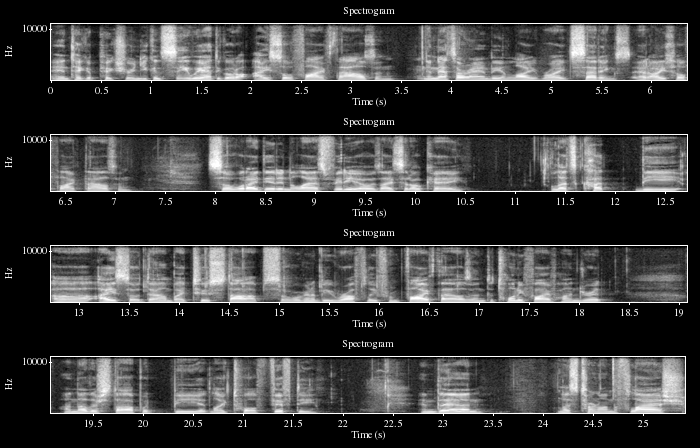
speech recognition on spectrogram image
and take a picture. And you can see we had to go to ISO 5000. And that's our ambient light, right? Settings at ISO 5000. So what I did in the last video is I said, okay, let's cut the uh, ISO down by two stops. So we're going to be roughly from 5000 to 2500. Another stop would be at like 1250. And then let's turn on the flash.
